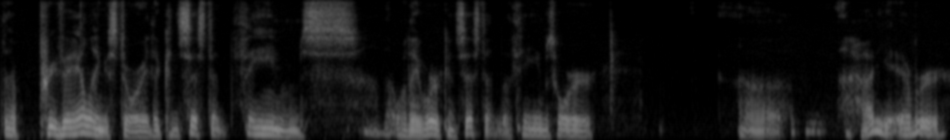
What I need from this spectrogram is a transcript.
the prevailing story, the consistent themes, well, they were consistent. The themes were uh, how do you ever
